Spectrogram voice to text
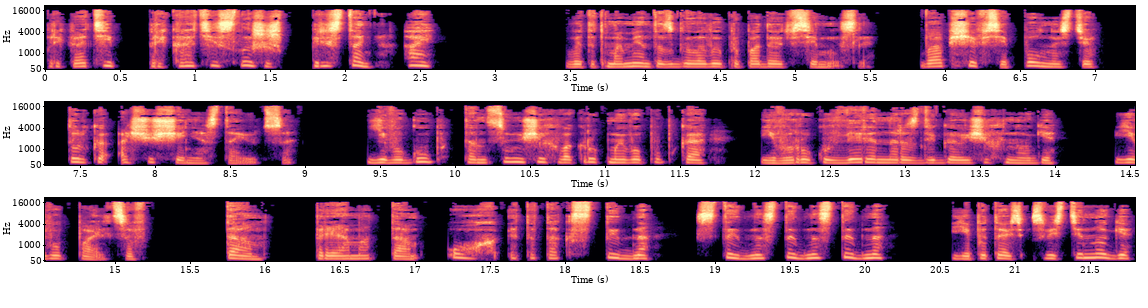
«Прекрати, прекрати, слышишь? Перестань! Ай!» В этот момент из головы пропадают все мысли. Вообще все, полностью, только ощущения остаются. Его губ, танцующих вокруг моего пупка, его рук, уверенно раздвигающих ноги, его пальцев. Там, прямо там. Ох, это так стыдно, стыдно, стыдно, стыдно. Я пытаюсь свести ноги,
